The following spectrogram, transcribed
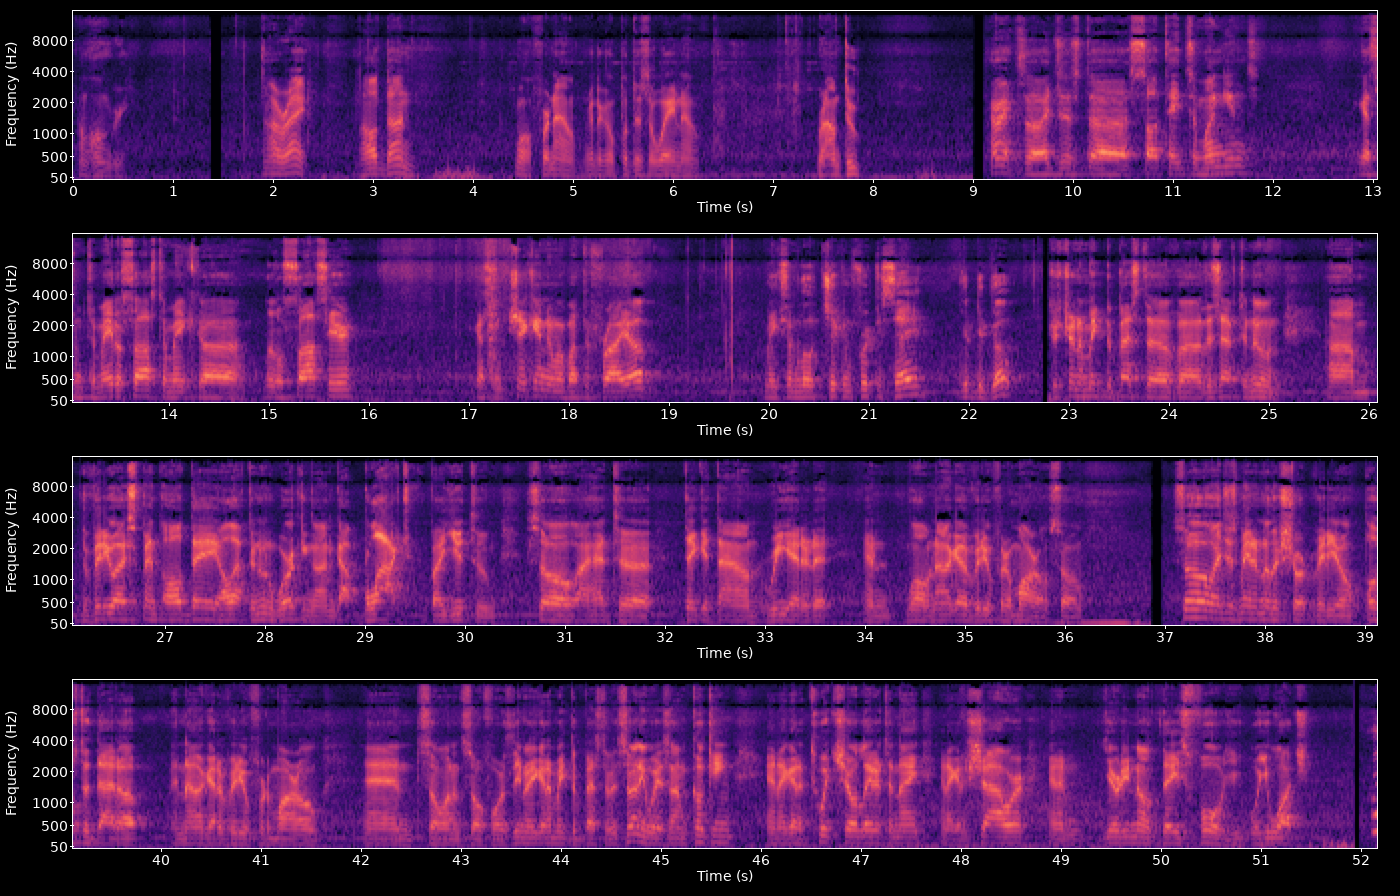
I'm hungry. All right, all done. Well, for now, I'm gonna go put this away now. Round two. All right, so I just uh, sauteed some onions. I got some tomato sauce to make a little sauce here. Got some chicken I'm about to fry up. Make some little chicken fricassee. Good to go. Just trying to make the best of uh, this afternoon. Um, the video I spent all day, all afternoon working on got blocked by YouTube. So I had to take it down, re-edit it, and well, now I got a video for tomorrow, so. So I just made another short video, posted that up, and now I got a video for tomorrow, and so on and so forth. You know, you gotta make the best of it. So anyways, I'm cooking, and I got a Twitch show later tonight, and I got a shower, and you already know, day's full. You, well, you watch.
